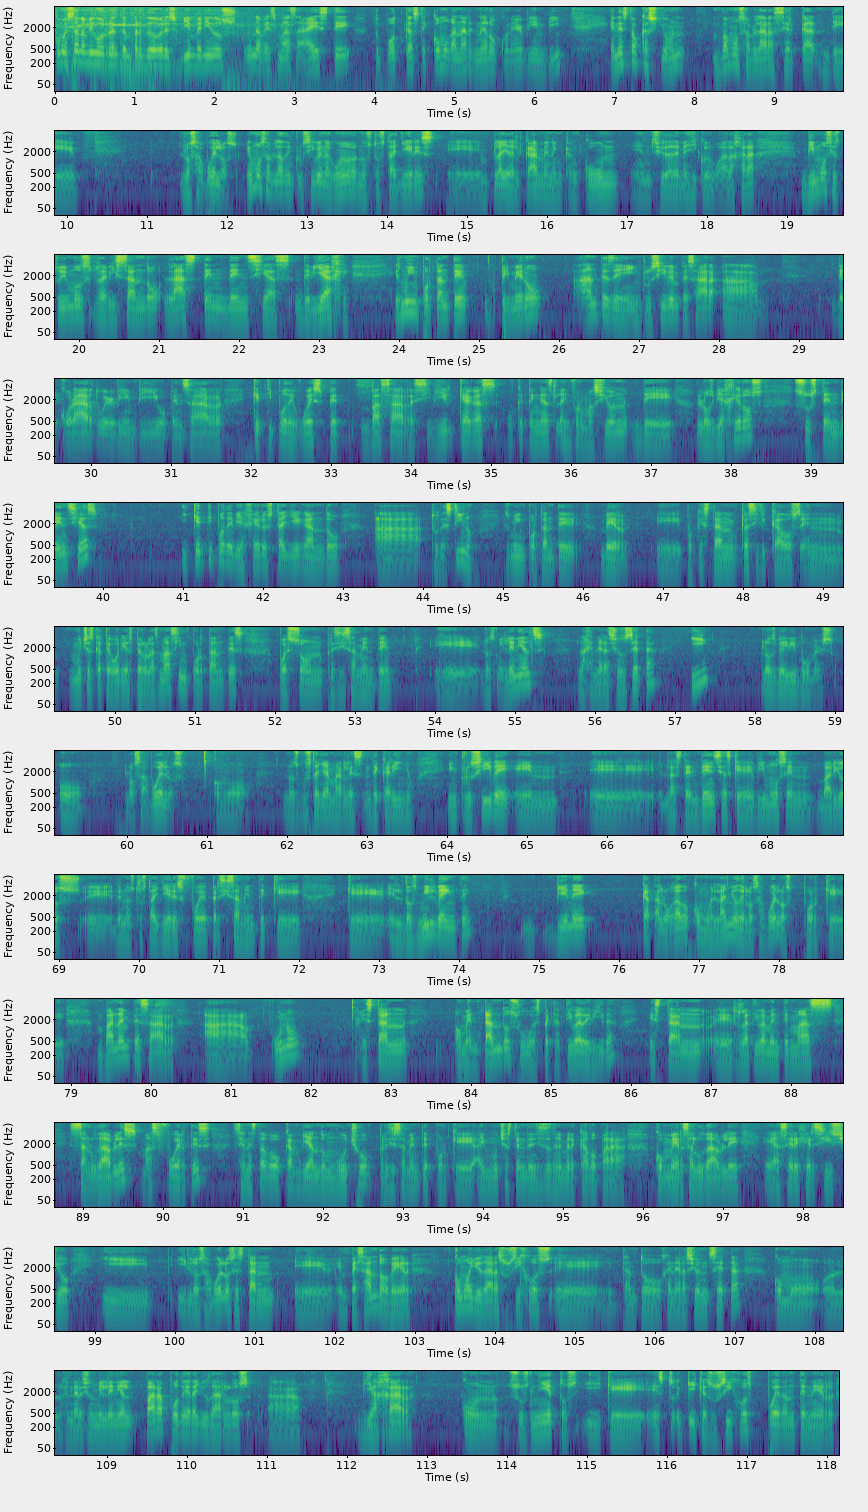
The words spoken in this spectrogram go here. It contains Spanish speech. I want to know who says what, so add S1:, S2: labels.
S1: ¿Cómo están amigos renta emprendedores? Bienvenidos una vez más a este tu podcast de cómo ganar dinero con Airbnb. En esta ocasión vamos a hablar acerca de los abuelos. Hemos hablado inclusive en algunos de nuestros talleres eh, en Playa del Carmen, en Cancún, en Ciudad de México, en Guadalajara. Vimos y estuvimos revisando las tendencias de viaje. Es muy importante, primero, antes de inclusive empezar a decorar tu Airbnb o pensar qué tipo de huésped vas a recibir, que hagas o que tengas la información de los viajeros, sus tendencias y qué tipo de viajero está llegando a tu destino. Es muy importante ver eh, porque están clasificados en muchas categorías, pero las más importantes pues son precisamente eh, los millennials, la generación Z y los baby boomers o los abuelos, como nos gusta llamarles de cariño. Inclusive en eh, las tendencias que vimos en varios eh, de nuestros talleres fue precisamente que, que el 2020 viene catalogado como el año de los abuelos porque van a empezar a uno están aumentando su expectativa de vida están eh, relativamente más saludables, más fuertes, se han estado cambiando mucho precisamente porque hay muchas tendencias en el mercado para comer saludable, eh, hacer ejercicio y, y, los abuelos están eh, empezando a ver cómo ayudar a sus hijos, tanto generación Z como generación millennial, para poder ayudarlos a viajar con sus nietos y que, esto, y que sus hijos puedan tener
